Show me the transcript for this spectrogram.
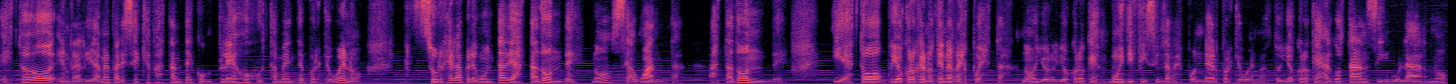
esto en realidad me parece que es bastante complejo justamente porque, bueno, surge la pregunta de hasta dónde, ¿no? Se aguanta. ¿Hasta dónde? Y esto yo creo que no tiene respuesta, ¿no? Yo, yo creo que es muy difícil de responder porque, bueno, esto yo creo que es algo tan singular, ¿no?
